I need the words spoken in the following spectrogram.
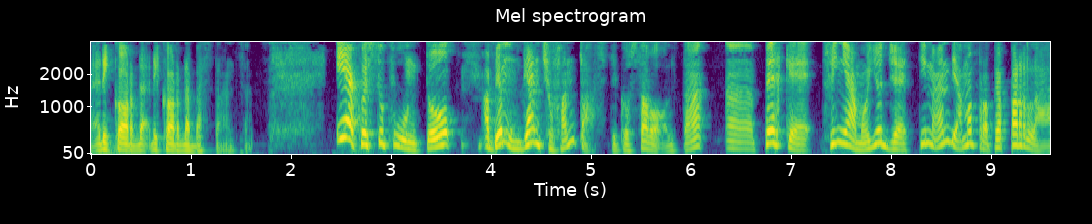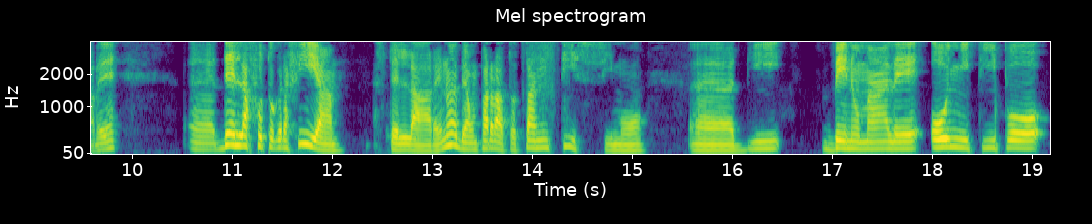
ricorda, ricorda abbastanza. E a questo punto abbiamo un gancio fantastico stavolta, eh, perché finiamo gli oggetti, ma andiamo proprio a parlare eh, della fotografia stellare. Noi abbiamo parlato tantissimo eh, di bene o male ogni tipo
